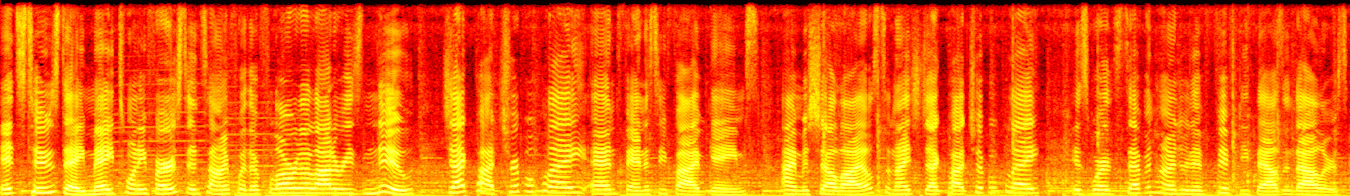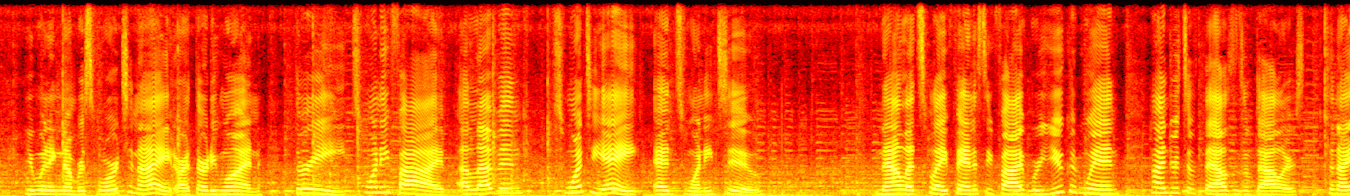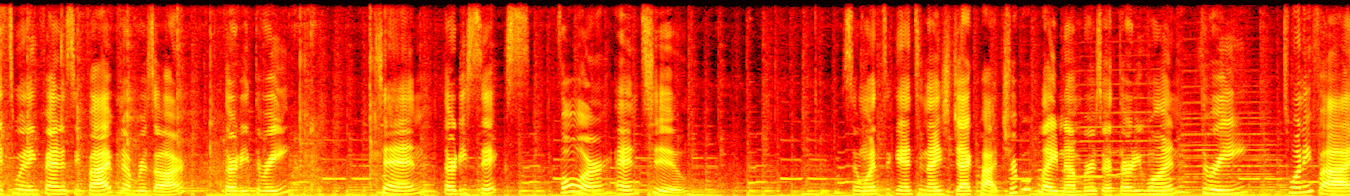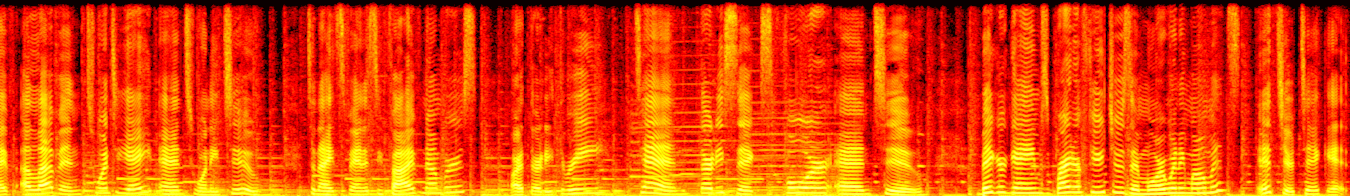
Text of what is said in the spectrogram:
It's Tuesday, May 21st, and time for the Florida Lottery's new Jackpot Triple Play and Fantasy 5 games. I'm Michelle Lyles. Tonight's Jackpot Triple Play is worth $750,000. Your winning numbers for tonight are 31, 3, 25, 11, 28, and 22. Now let's play Fantasy 5 where you could win hundreds of thousands of dollars. Tonight's winning Fantasy 5 numbers are 33, 10, 36, 4, and 2. So once again, tonight's jackpot triple play numbers are 31, 3, 25, 11, 28, and 22. Tonight's Fantasy 5 numbers are 33, 10, 36, 4, and 2. Bigger games, brighter futures, and more winning moments? It's your ticket.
